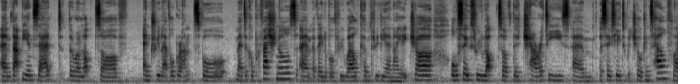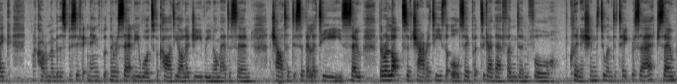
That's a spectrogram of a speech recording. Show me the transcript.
Um, that being said, there are lots of entry level grants for medical professionals um, available through Wellcome, through the NIHR, also through lots of the charities um, associated with children's health, like I can't remember the specific names, but there are certainly awards for cardiology, renal medicine, childhood disabilities. So there are lots of charities that also put together funding for clinicians to undertake research. So, mm.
